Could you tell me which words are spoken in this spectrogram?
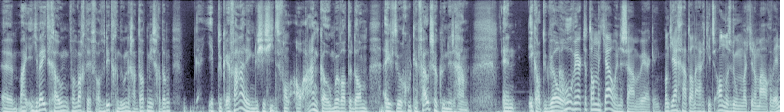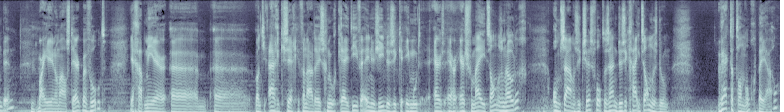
Uh, maar je weet gewoon van wacht even, als we dit gaan doen, dan gaat dat mis. Gaat dat... Je hebt natuurlijk ervaring. Dus je ziet van al aankomen wat er dan eventueel goed en fout zou kunnen gaan. En ik had natuurlijk wel. Maar hoe werkt het dan met jou in de samenwerking? Want jij gaat dan eigenlijk iets anders doen wat je normaal gewend bent, Mhm. waar je je normaal sterk bij voelt. Je gaat meer, uh, uh, want je, eigenlijk zeg je van nou, er is genoeg creatieve energie, dus ik, ik moet, er, er, er is voor mij iets anders nodig om samen succesvol te zijn, dus ik ga iets anders doen. Werkt dat dan nog bij jou?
